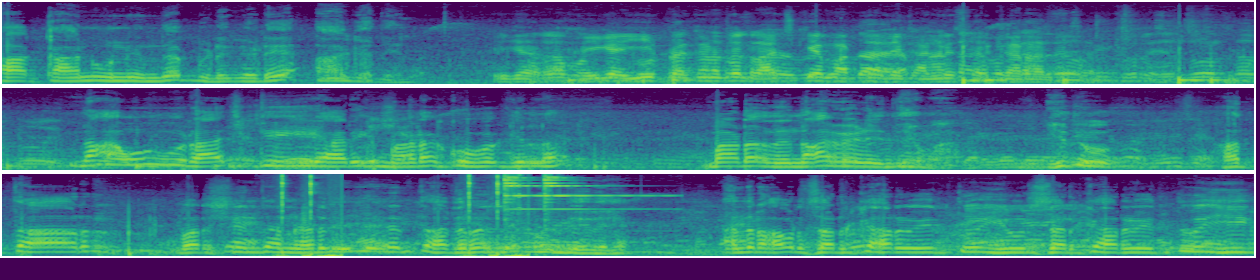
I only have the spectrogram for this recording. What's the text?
ಆ ಕಾನೂನಿಂದ ಬಿಡುಗಡೆ ಆಗೋದಿಲ್ಲ. ಈಗ ಈಗ ಈ ಪ್ರಕರಣದಲ್ಲಿ ರಾಜಕೀಯ ಮಾಡ್ತಾ ಇದೆ ಕಾಂಗ್ರೆಸ್ ಸರ್ಕಾರ ನಾವು ರಾಜಕೀಯ ಯಾರಿಗೆ ಮಾಡೋಕ್ಕೂ ಹೋಗಿಲ್ಲ. ಮಾಡೋದು ನಾವು ಹೇಳಿದ್ದೇವೆ. ಇದು ಹತ್ತಾರು ವರ್ಷದಿಂದ ನಡೆದಿದೆ ಅಂತ ಅದರಲ್ಲಿ ಬಂದಿದೆ. ಅಂದ್ರೆ ಅವ್ರ ಸರ್ಕಾರವೂ ಇತ್ತು, ಇವ್ರ ಸರ್ಕಾರವೂ ಇತ್ತು, ಈಗ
